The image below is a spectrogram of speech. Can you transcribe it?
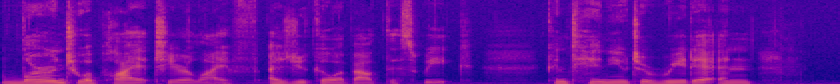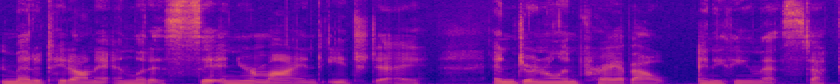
learn to apply it to your life as you go about this week continue to read it and meditate on it and let it sit in your mind each day. And journal and pray about anything that stuck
